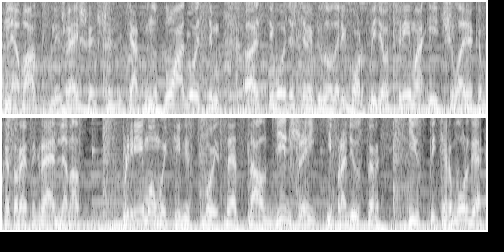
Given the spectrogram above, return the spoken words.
для вас в ближайшие 60 минут. Ну а гостем э, сегодняшнего эпизода Рекорд видеострима и человеком, который отыграет играя для нас в прямом эфире свой сет, стал диджей и продюсер из Петербурга,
